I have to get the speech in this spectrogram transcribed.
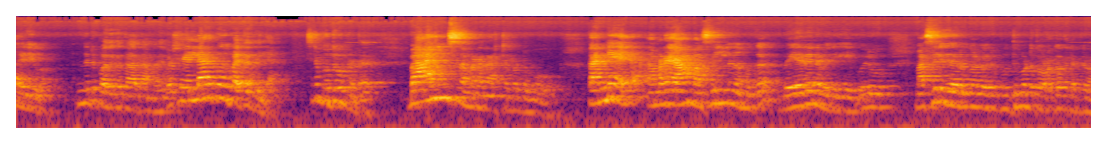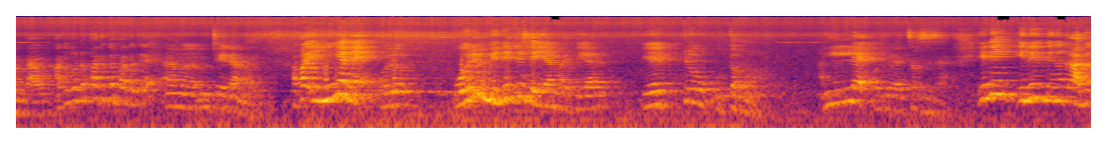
കാര്യമാണ് എന്നിട്ട് പതുക്കെ താത്താൽ മതി. പക്ഷെ എല്ലാവർക്കും അത് പറ്റത്തില്ല. ഇച്ചിരി ബുദ്ധിമുട്ടുണ്ട്. ബാലൻസ് നമ്മുടെ നഷ്ടപ്പെട്ടു പോകും. തന്നെയല്ല നമ്മുടെ ആ മസിലിന് നമുക്ക് വേദന വരികയും ഒരു മസിൽ കയറുന്നുള്ള ഒരു ബുദ്ധിമുട്ട് തുടക്കത്തിലൊക്കെ ഉണ്ടാവും. അതുകൊണ്ട് പതുക്കെ പതുക്കെ ചെയ്താൽ മതി. അപ്പൊ ഇങ്ങനെ ഒരു ഒരു മിനിറ്റ് ചെയ്യാൻ പറ്റിയാൽ ഏറ്റവും ഉത്തമമാണ്. നല്ല ഒരു എക്സർസൈസാണ് ഇനി ഇനി നിങ്ങൾക്ക് അത്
